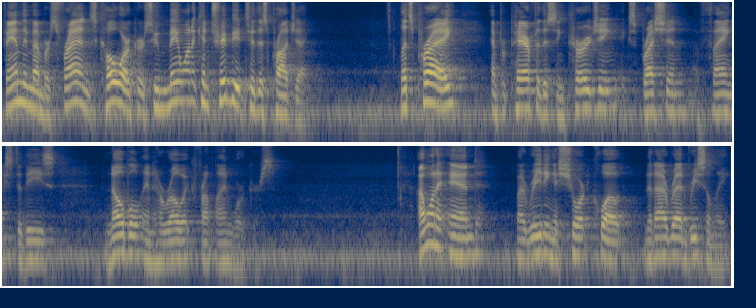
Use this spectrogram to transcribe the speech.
family members, friends, coworkers who may want to contribute to this project. Let's pray and prepare for this encouraging expression of thanks to these noble and heroic frontline workers. I want to end by reading a short quote that I read recently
